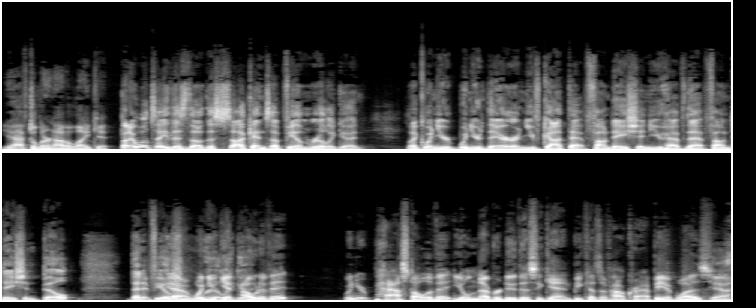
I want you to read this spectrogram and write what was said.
you have to learn how to like it. But I will tell you this mm-hmm. though, the suck ends up feeling really good. Like when you're when you're there and you've got that foundation, you have that foundation built, then it feels Yeah, when really you get good. out of it, when you're past all of it, you'll never do this again because of how crappy it was. Yeah.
